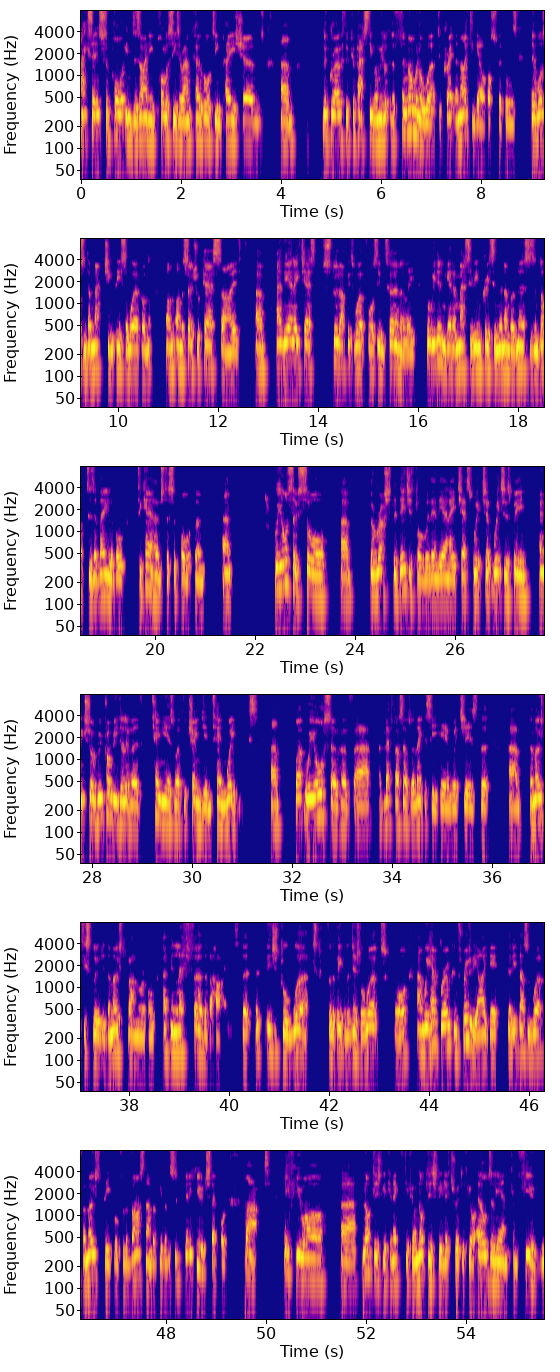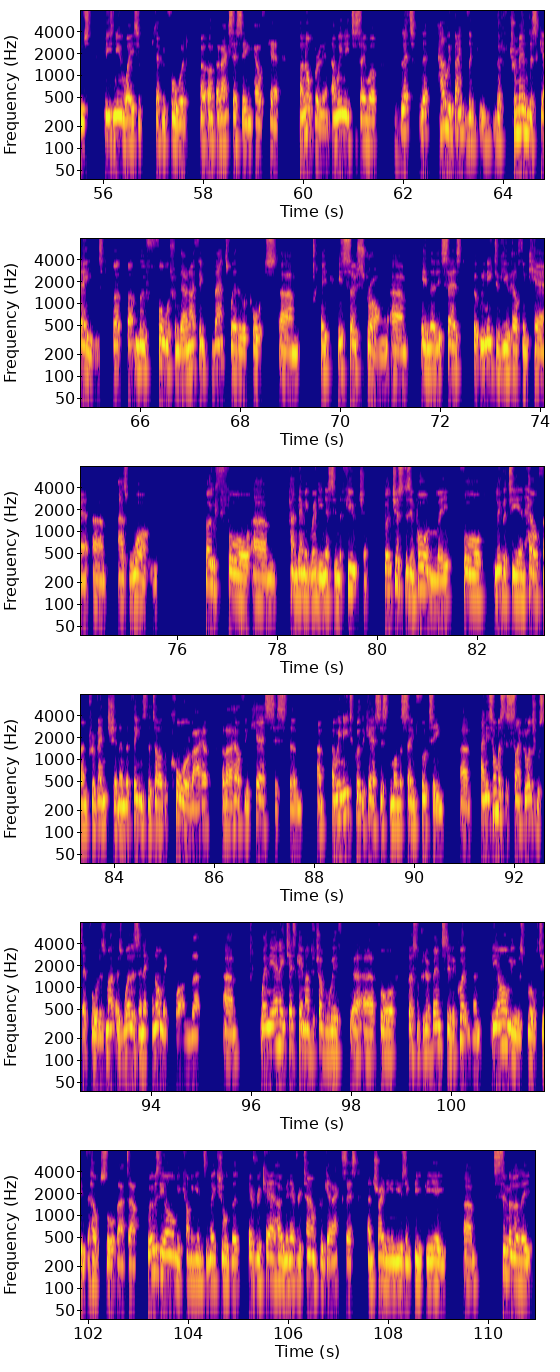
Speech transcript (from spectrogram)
access support in designing policies around cohorting patients, um, the growth of capacity, when we look at the phenomenal work to create the Nightingale hospitals, there wasn't a matching piece of work on, on, on the social care side. Um, and the NHS stood up its workforce internally, but we didn't get a massive increase in the number of nurses and doctors available to care homes to support them. Um, we also saw um, the rush to digital within the NHS, which, which has been an extraordinary, we probably delivered 10 years worth of change in 10 weeks. Um, but we also have, uh, have left ourselves a legacy here, which is that um, the most excluded, the most vulnerable, have been left further behind. That, that, digital works for the people that digital works for, and we have broken through the idea that it doesn't work for most people. For the vast number of people, this has been a huge step forward. But if you are uh, not digitally connected, if you're not digitally literate, if you're elderly and confused, these new ways of stepping forward uh, of, of accessing healthcare are not brilliant. And we need to say, well, let's let, how do we bank the the tremendous gains but but move forward from there? And i think that's where the reports um, is so strong um, in that it says that we need to view health and care um, as one both for um, pandemic readiness in the future but just as importantly for liberty and health and prevention and the things that are the core of our of our health and care system. Um, and we need to put the care system on the same footing um, and it's almost a psychological step forward as, much, as well as an economic one. That um, when the NHS came under trouble with uh, uh, for personal preventative equipment, the army was brought in to help sort that out. Where was the army coming in to make sure that every care home in every town could get access and training in using PPE? Um, similarly,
